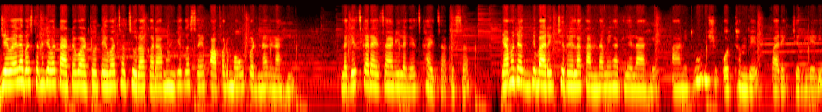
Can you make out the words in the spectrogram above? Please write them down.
जेवायला बसताना जेव्हा ताटं वाटतो तेव्हाच हा चुरा करा. म्हणजे कसं आहे पापड मऊ पडणार नाही. लगेच करायचा आणि लगेच खायचा असं. यामध्ये अगदी बारीक चिरलेला कांदा मी घातलेला आहे आणि थोडीशी कोथिंबीर बारीक चिरलेली.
